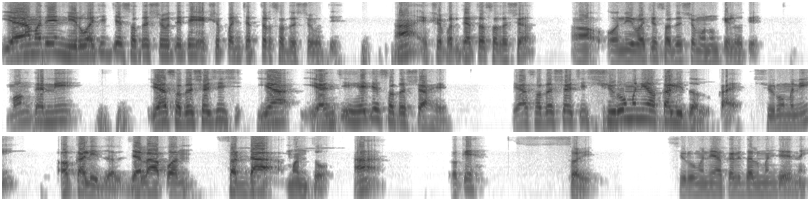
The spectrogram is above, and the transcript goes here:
यामध्ये निर्वाचित जे सदस्य होते ते एकशे पंच्याहत्तर सदस्य होते. हा? एकशे पंच्याहत्तर सदस्य निर्वाचित सदस्य म्हणून केले होते. मग त्यांनी या सदस्याची या यांची हे जे सदस्य आहे या सदस्याची शिरोमणी अकाली दल. काय? शिरोमणी अकाली दल ज्याला आपण सड्डा म्हणतो. हा? ओके? सॉरी शिरोमणी अकाली दल म्हणजे नाही.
